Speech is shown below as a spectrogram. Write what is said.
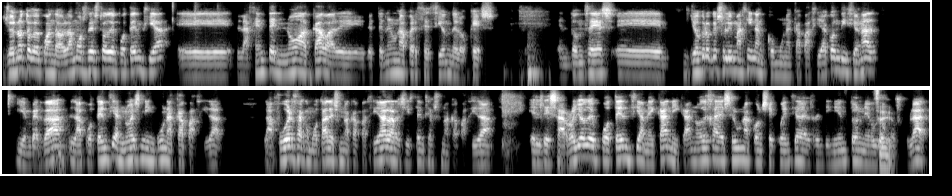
yo noto que cuando hablamos de esto de potencia, eh, la gente no acaba de, tener una percepción de lo que es. Entonces, eh, yo creo que se lo imaginan como una capacidad condicional y en verdad la potencia no es ninguna capacidad. La fuerza como tal es una capacidad, la resistencia es una capacidad. El desarrollo de potencia mecánica no deja de ser una consecuencia del rendimiento neuromuscular.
